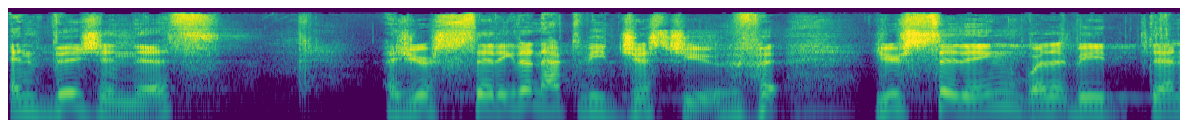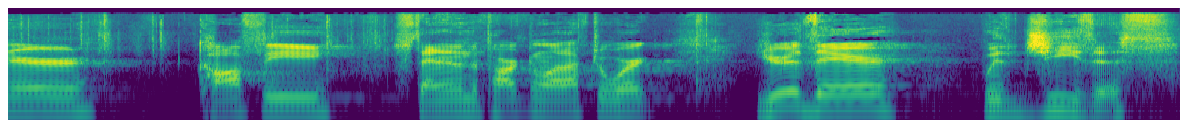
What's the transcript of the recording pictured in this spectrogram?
envision this as you're sitting. It doesn't have to be just you, but you're sitting, whether it be dinner, coffee, standing in the parking lot after work, you're there with Jesus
